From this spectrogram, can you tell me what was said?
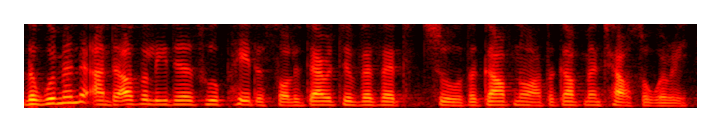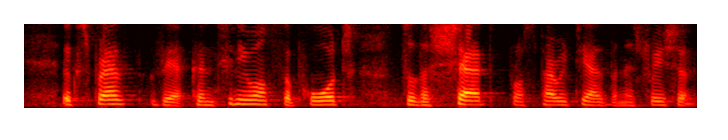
The women and other leaders who paid a solidarity visit to the governor at the government house, Owerri, expressed their continual support to the shared prosperity administration.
